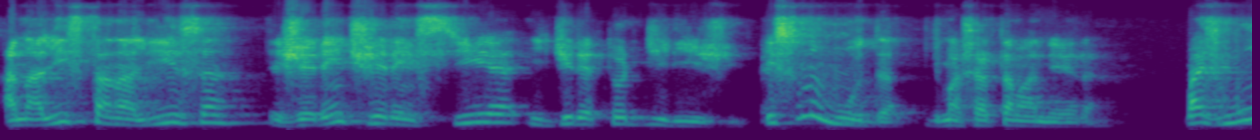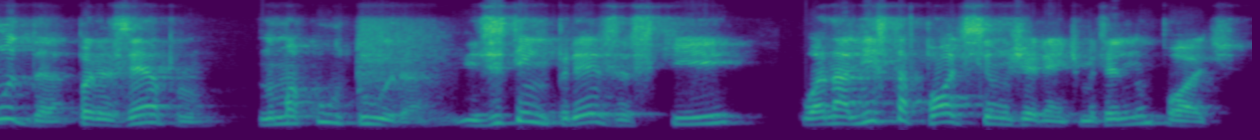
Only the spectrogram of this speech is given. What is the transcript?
Analista analisa, gerente gerencia e diretor dirige. Isso não muda de uma certa maneira, mas muda, por exemplo, numa cultura. Existem empresas que o analista pode ser um gerente, mas ele não pode.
